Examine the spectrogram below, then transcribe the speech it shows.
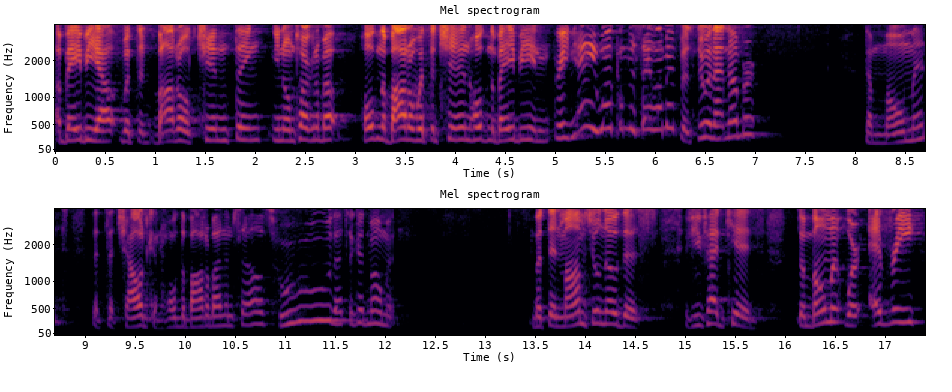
a baby out with the bottle chin thing. You know what I'm talking about? Holding the bottle with the chin, holding the baby, and greeting, hey, welcome to Selah Memphis, doing that number. The moment that the child can hold the bottle by themselves, ooh, that's a good moment. But then, moms, you'll know this. If you've had kids, the moment where every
